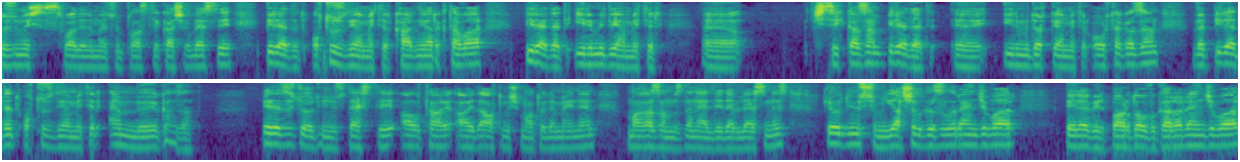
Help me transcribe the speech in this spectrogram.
özünü istifadə etmək üçün plastik qaşıq dəsti bir ədəd 30 diametr karnıyarıq tava bir ədəd 20 diametr e, kiçik 1 ədəd e, 24 diametr orta qazan və 1 ədəd 30 diametr ən böyük qazan. Beləcə gördüyünüz dəsti 6 ay ayda 60 manat ödəməklə mağazamızdan əldə edə bilərsiniz. Gördüyünüz kimi yaşıl qızıl rəngi var, belə bir bordovu qara rəngi var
